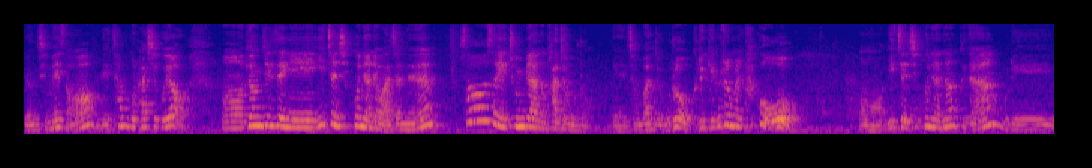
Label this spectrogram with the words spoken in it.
명심해서 네, 참고를 하시고요. 어, 경진생이 2019년에 와서는 서서히 준비하는 과정으로 네, 전반적으로 그렇게 흐름을 타고 어, 2019년은 그냥 우리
